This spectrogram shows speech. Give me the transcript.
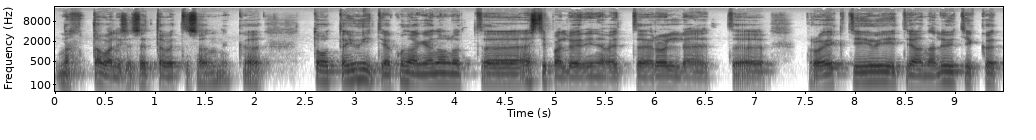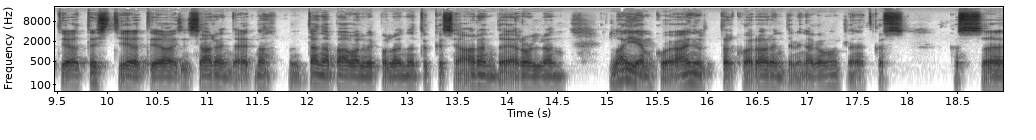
noh, tavalises ettevõttes on ikka tootejuhid ja kunagi on olnud äh, hästi palju erinevaid äh, rolle, et äh, projektijuhid ja analüütikud ja testijad ja siis arendajad, noh tänapäeval võib-olla natuke see arendaja roll on laiem kui ainult tarkvara arendamine, aga ma mõtlen, et kas, kas äh,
